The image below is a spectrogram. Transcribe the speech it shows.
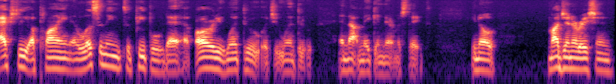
actually applying and listening to people that have already went through what you went through and not making their mistakes. You know, my generation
